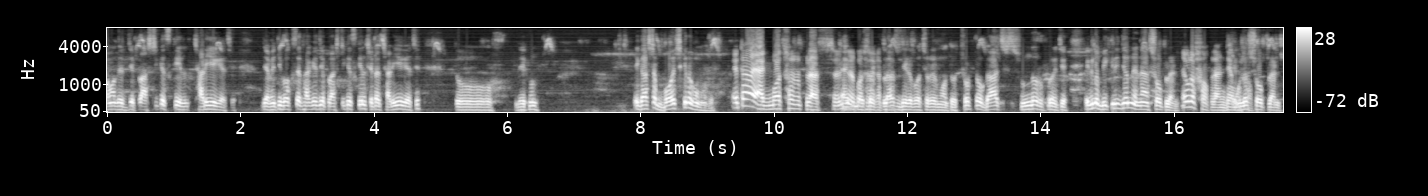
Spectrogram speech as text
আমাদের যে প্লাস্টিকের স্কেল ছাড়িয়ে গেছে জ্যামিতি বক্সে থাকে যে প্লাস্টিকের স্কেল সেটা ছাড়িয়ে গেছে। তো দেখুন এই গাছটা বয়স কীরকম হবে? এটা এক বছর প্লাস এক বছর প্লাস দেড় বছরের মতো। ছোট্ট গাছ সুন্দর হয়েছে। এগুলো বিক্রির জন্য না শো প্ল্যান্ট এগুলো শো প্ল্যান্ট এগুলো শো প্লান্ট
